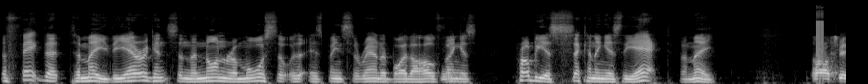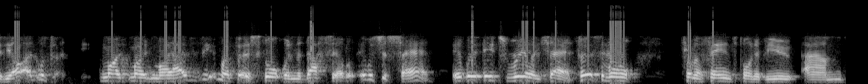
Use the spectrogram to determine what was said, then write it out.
the fact that, to me, the arrogance and the non-remorse that has been surrounded by the whole thing is probably as sickening as the act for me. Oh, Smithy, I, look, my, my, my overview, my first thought when the dust settled, it was just sad. It it's really sad. First of all, from a fan's point of view, um,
